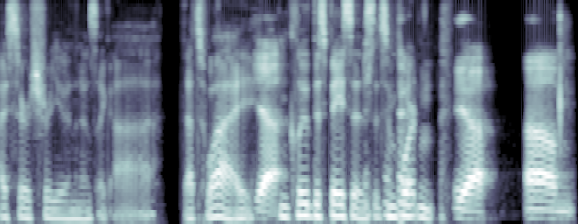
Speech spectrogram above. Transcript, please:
I searched for you, and then I was like, ah, that's why. Yeah. Include the spaces. It's important. yeah um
